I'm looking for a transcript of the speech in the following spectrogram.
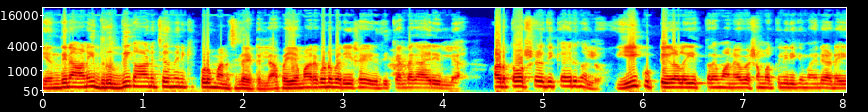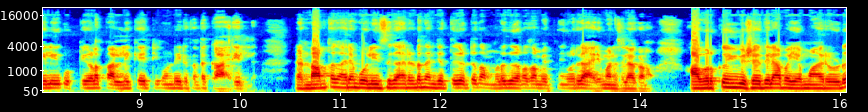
എന്തിനാണ് ഈ ധൃതി കാണിച്ചതെന്ന് എനിക്കിപ്പോഴും മനസ്സിലായിട്ടില്ല. പയ്യന്മാരെ കൊണ്ട് പരീക്ഷ എഴുതിക്കേണ്ട കാര്യമില്ല. അടുത്ത വർഷം എഴുതിക്കായിരുന്നല്ലോ. ഈ കുട്ടികൾ ഇത്രയും മനോവിഷമത്തിലിരിക്കുമ്പോൾ അതിന്റെ ഇടയിൽ ഈ കുട്ടികളെ തള്ളിക്കയറ്റിക്കൊണ്ട് ഇരുത്തേണ്ട കാര്യമില്ല. രണ്ടാമത്തെ കാര്യം പോലീസുകാരുടെ നെഞ്ചത്ത് കേട്ട് നമ്മൾ കയറുന്ന സമയത്ത് നിങ്ങൾ ഒരു കാര്യം മനസ്സിലാക്കണം. അവർക്കും ഈ വിഷയത്തിൽ ആ പയ്യന്മാരോട്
